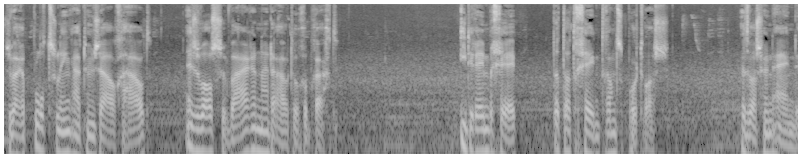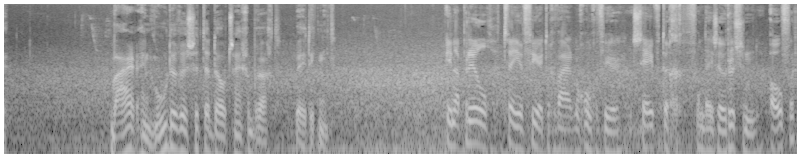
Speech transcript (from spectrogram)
Ze waren plotseling uit hun zaal gehaald... en zoals ze waren naar de auto gebracht. Iedereen begreep dat dat geen transport was. Het was hun einde. Waar en hoe de Russen ter dood zijn gebracht, weet ik niet. In april 42 waren nog ongeveer 70 van deze Russen over.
